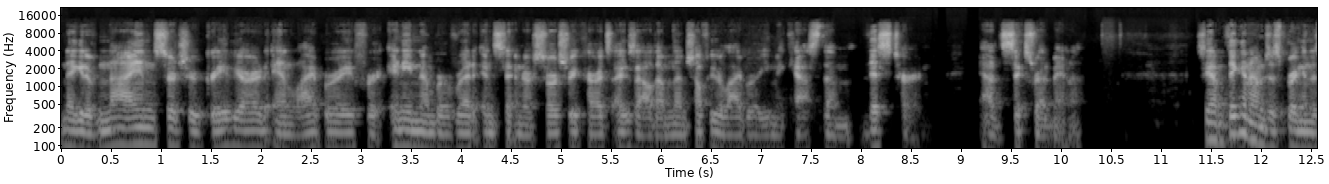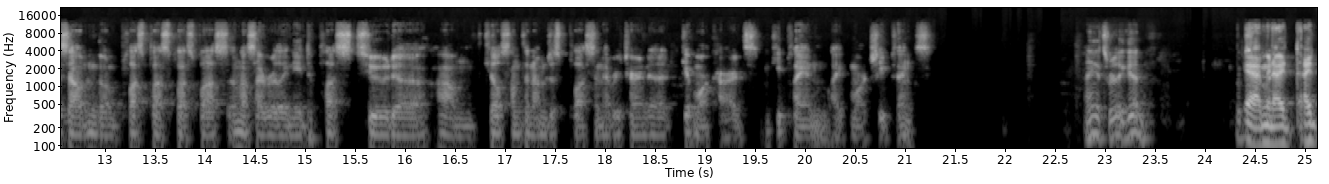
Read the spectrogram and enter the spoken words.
Negative nine, search your graveyard and library for any number of red instant or sorcery cards, exile them, then shuffle your library. You may cast them this turn. Add six red mana. See, I'm thinking I'm just bringing this out and going plus, plus, plus, plus, unless I really need to plus two to um, kill something. I'm just plussing every turn to get more cards and keep playing like more cheap things. I think it's really good. Yeah, I mean, I, I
